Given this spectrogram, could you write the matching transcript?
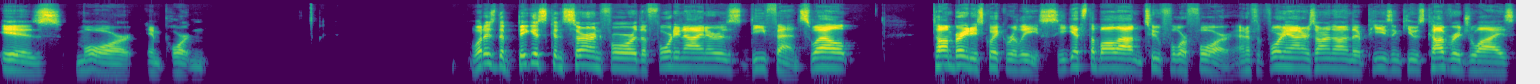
is more important. What is the biggest concern for the 49ers defense? Well, Tom Brady's quick release. He gets the ball out in 2 4 4. And if the 49ers aren't on their P's and Q's coverage wise,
